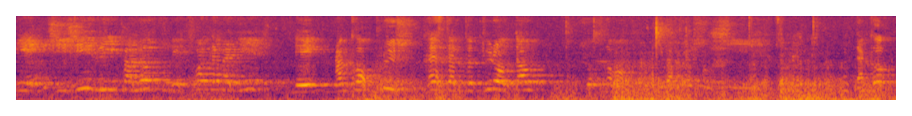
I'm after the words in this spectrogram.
Et Gigi, lui, panote sur les trois cavaliers et encore plus, reste un peu plus longtemps sur ce rang qui va faire son. D'accord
